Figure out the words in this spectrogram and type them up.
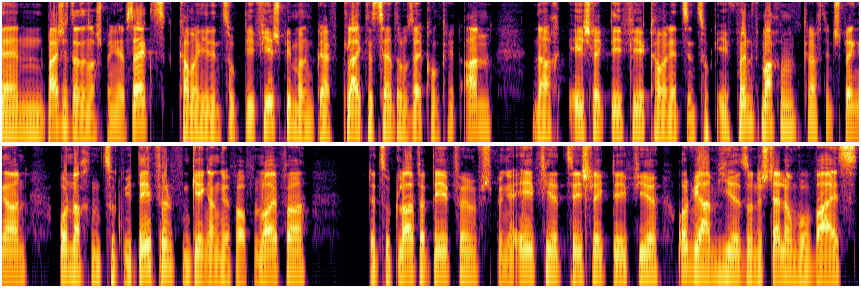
denn beispielsweise nach Springer F6 kann man hier den Zug D4 spielen, man greift gleich das Zentrum sehr konkret an. Nach E schlägt D4 kann man jetzt den Zug E5 machen, greift den Springer an. Und nach einem Zug wie D5, ein Gegenangriff auf den Läufer. Der Zug Läufer B5, Springer E4, C schlägt D4. Und wir haben hier so eine Stellung, wo Weiß,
